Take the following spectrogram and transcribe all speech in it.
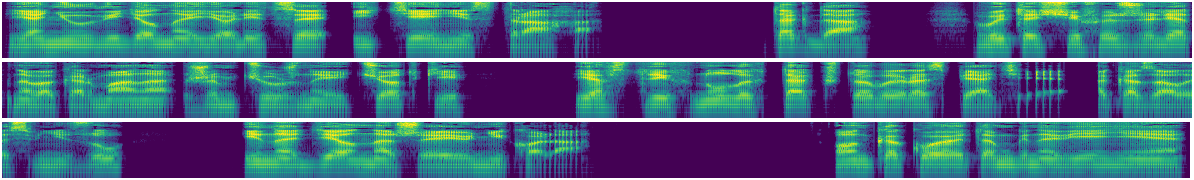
я не увидел на ее лице и тени страха. Тогда, вытащив из жилетного кармана жемчужные четки, я встряхнул их так, чтобы распятие оказалось внизу, и надел на шею Никола. Он какое-то мгновение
